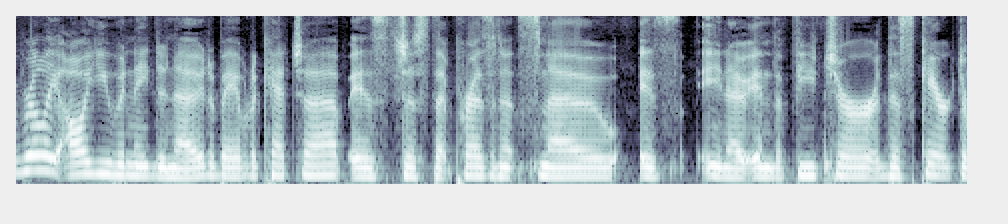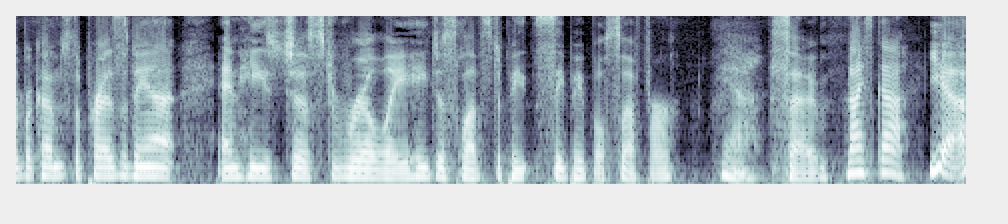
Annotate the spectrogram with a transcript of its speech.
really all you would need to know to be able to catch up is just that President Snow is, you know, in the future this character becomes the president and he's just really he just loves to pe- see people suffer. Yeah. So, Nice guy. yeah.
